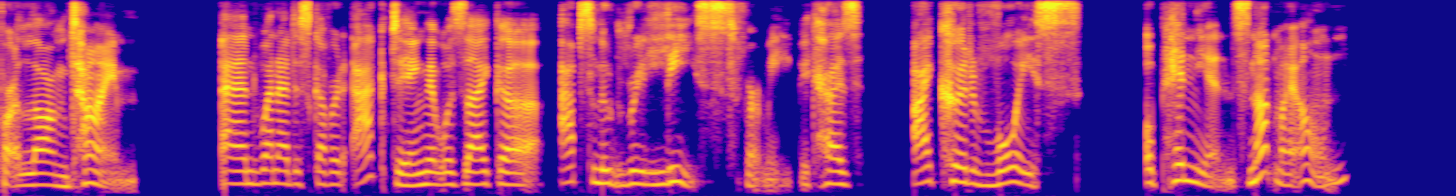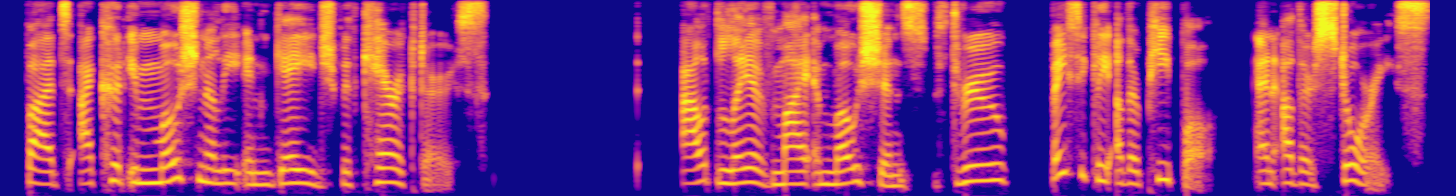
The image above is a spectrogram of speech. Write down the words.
for a long time. And when I discovered acting, it was like a absolute release for me because I could voice opinions, not my own, but I could emotionally engage with characters, outlive my emotions through basically other people and other stories.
